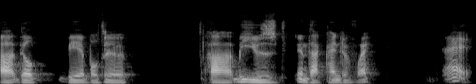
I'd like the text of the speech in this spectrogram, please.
uh, they'll be able to uh, be used in that kind of way. Right.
